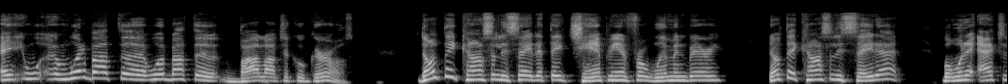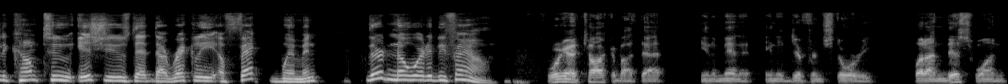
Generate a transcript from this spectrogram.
And, and what about the what about the biological girls? Don't they constantly say that they champion for women, Barry? Don't they constantly say that? But when it actually comes to issues that directly affect women, they're nowhere to be found. We're going to talk about that in a minute in a different story. But on this one,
